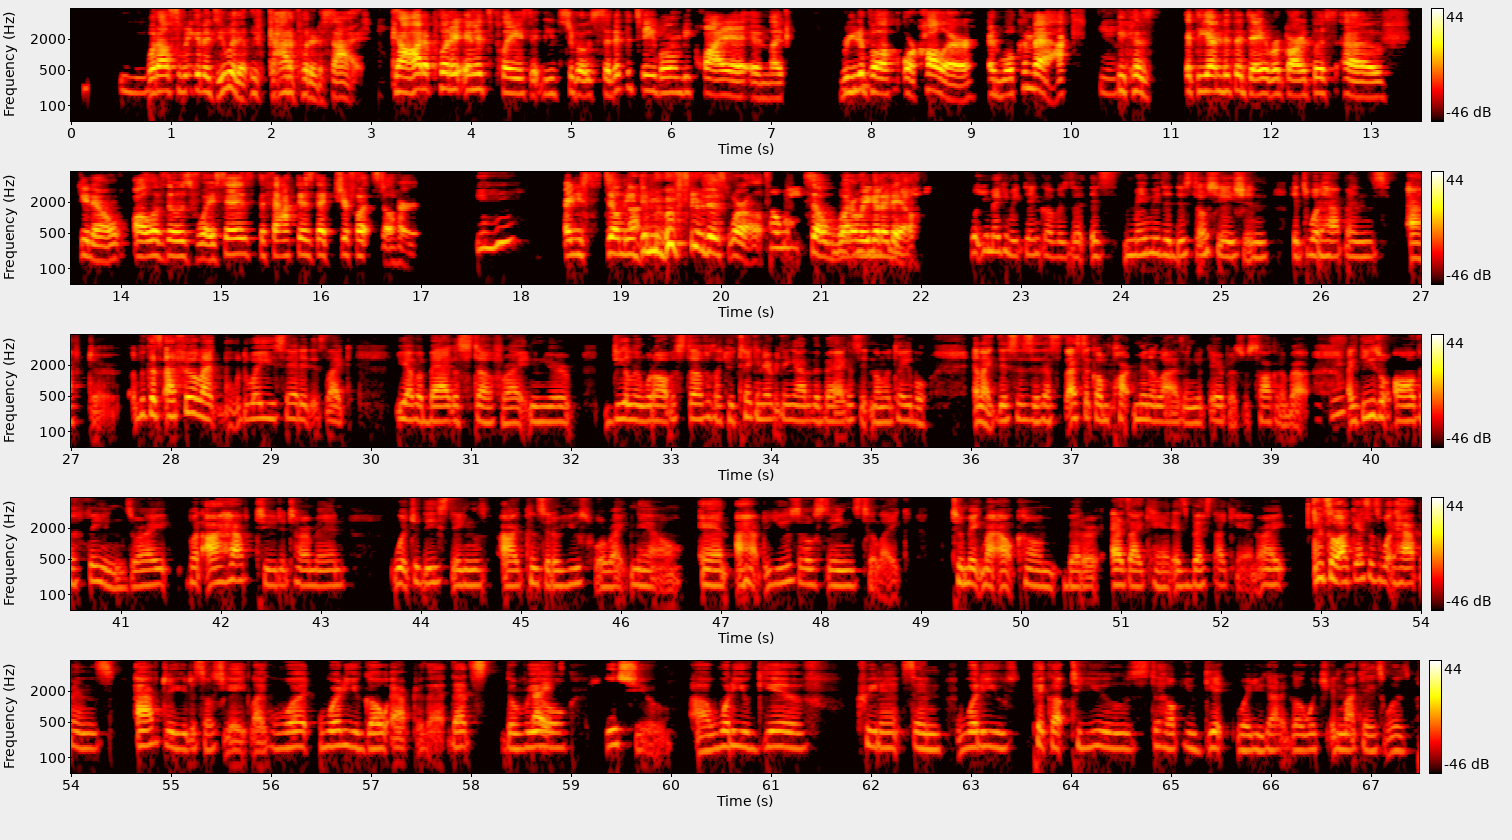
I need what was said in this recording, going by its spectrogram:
Mhm. what else are we going to do with it? We've got to put it aside. Got to put it in its place. It needs to go sit at the table and be quiet and like read a book or color, and we'll come back Yeah. because at the end of the day, regardless of you know all of those voices, the fact is that your foot still hurt Mhm. and you still need to move through this world. Oh, what, So what are we going to do? What you're making me think of is that it's maybe the dissociation. It's what happens after because I feel like the way you said it, it's like you have a bag of stuff, right? And you're dealing with all the stuff. It's like you're taking everything out of the bag and sitting on the table, and like this is that's that's the compartmentalizing your therapist was talking about. Mhm. Like these are all the things, right? But I have to determine which of these things I consider useful right now, and I have to use those things to like to make my outcome better as I can, as best I can, right? And so I guess it's what happens after you dissociate. Like what where do you go after that? That's the Right. real issue. Uh, what do you give credence and what do you pick up to use to help you get where you gotta go, which in my case was,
